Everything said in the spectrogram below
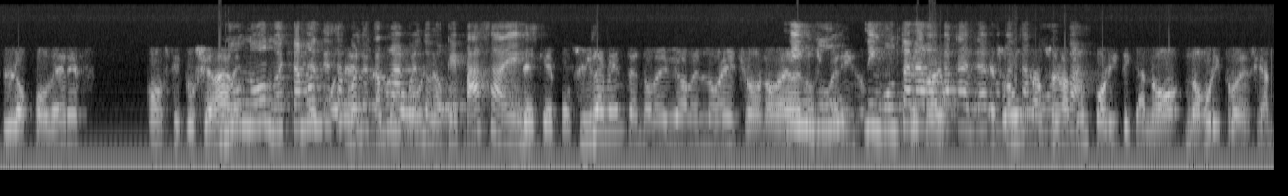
los poderes constitucionales. No, no, no estamos en desacuerdo, estamos de acuerdo. Lo que pasa es. De que posiblemente no debió haberlo hecho, no debió haberlo. Ningún va a cargar Eso es una observación política, no, no jurisprudencial.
